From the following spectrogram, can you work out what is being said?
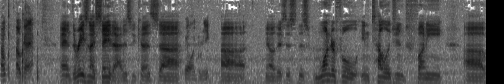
Oh, okay. And the reason I say that is because uh, We all agree. uh, you know there's this this wonderful, intelligent, funny, uh,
